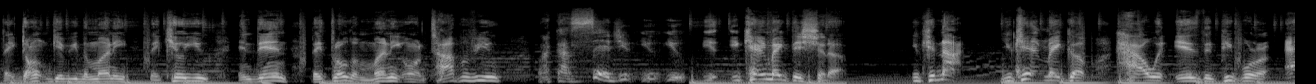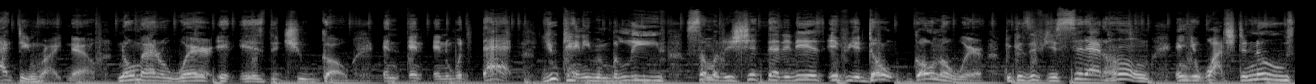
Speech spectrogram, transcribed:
They don't give you the money, they kill you, and then they throw the money on top of you. Like I said, you, you, you, you, you can't make this shit up. You cannot. You can't make up how it is that people are acting right now, no matter where it is that you go. And and and with that, you can't even believe some of the shit that it is if you don't go nowhere. Because if you sit at home and you watch the news,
